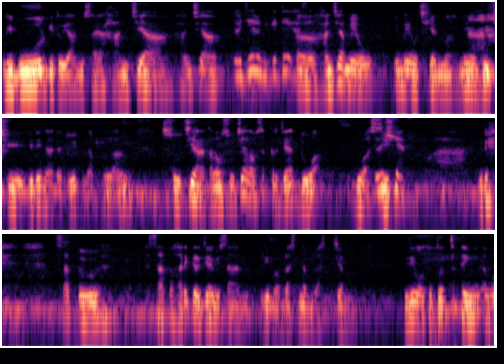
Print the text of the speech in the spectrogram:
libur gitu ya, misalnya hancia, hancia. Gaji lebih gede ya? Uh, hancia meo, meo cian mah, meo ah. guci, jadi nggak ada duit nggak pulang. Sucia, ya, kalau sucia ya, langsung kerja dua dua shift. Jadi satu satu hari kerja bisa 15-16 jam jadi waktu itu ceking apa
